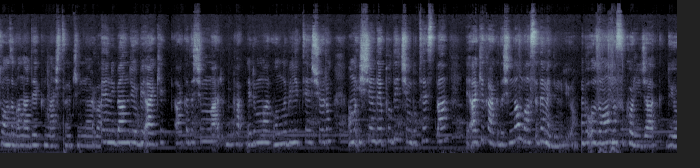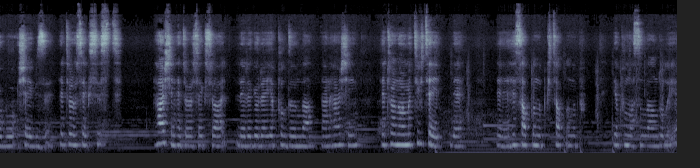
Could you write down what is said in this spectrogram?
son zamanlarda yakınlaştığın kimler var? Yani ben diyor bir erkek arkadaşım var, bir partnerim var, onunla birlikte yaşıyorum. Ama iş yerinde yapıldığı için bu test ben e, erkek arkadaşımdan bahsedemedim diyor. Bu o zaman nasıl koruyacak diyor bu şey bizi. Heteroseksist, her şeyin heteroseksüellere göre yapıldığından yani her şeyin heteronormativiteyle e, hesaplanıp kitaplanıp yapılmasından dolayı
